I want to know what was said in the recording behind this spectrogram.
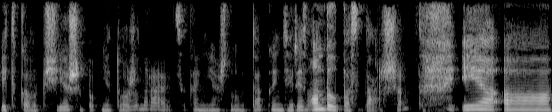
И такая, вообще, Шипа мне тоже нравится, конечно, вот так интересно. Он был постарше. И а,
